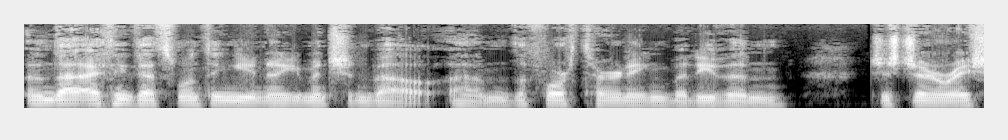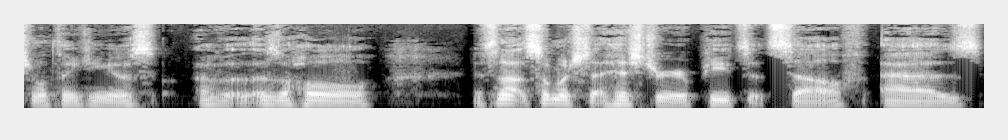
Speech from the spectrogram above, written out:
and that, I think that's one thing you know you mentioned about um, the fourth turning, but even just generational thinking as as a whole. It's not so much that history repeats itself as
